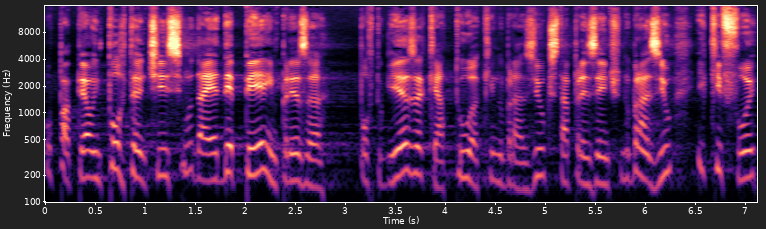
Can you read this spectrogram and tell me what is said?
o papel importantíssimo da EDP, empresa portuguesa que atua aqui no Brasil, que está presente no Brasil e que foi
